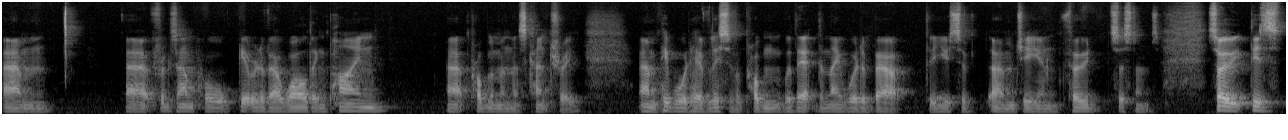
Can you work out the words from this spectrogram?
um, uh, for example, get rid of our wilding pine uh, problem in this country, um, people would have less of a problem with that than they would about the use of um, G in food systems. So there's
